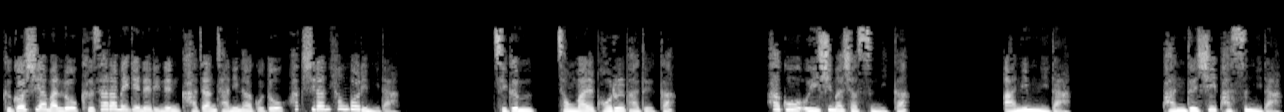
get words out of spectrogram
그것이야말로 그 사람에게 내리는 가장 잔인하고도 확실한 형벌입니다. 지금 정말 벌을 받을까? 하고 의심하셨습니까? 아닙니다. 반드시 받습니다.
